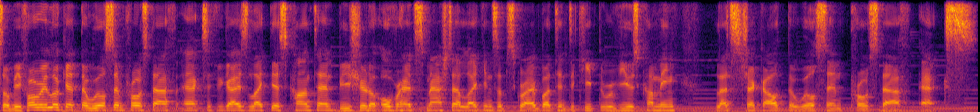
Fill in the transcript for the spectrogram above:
So before we look at the Wilson Pro Staff X, if you guys like this content, be sure to overhead smash that like and subscribe button to keep the reviews coming. Let's check out the Wilson Pro Staff X.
